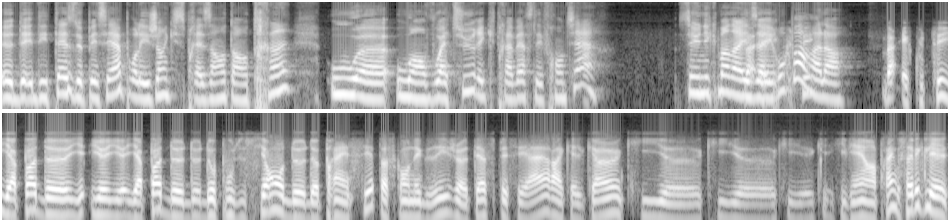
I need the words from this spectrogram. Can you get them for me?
euh, des, des, tests de PCR pour les gens qui se présentent en train ou ou en voiture et qui traversent les frontières. C'est uniquement dans les ben, aéroports alors. Ben, écoutez, il n'y a pas de, il y a, pas de, d'opposition de, de, principe parce qu'on exige un test PCR à quelqu'un qui, euh, euh, qui, qui, qui, vient en train. Vous savez que les,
